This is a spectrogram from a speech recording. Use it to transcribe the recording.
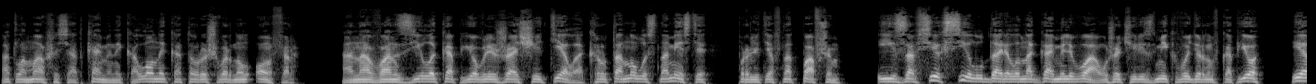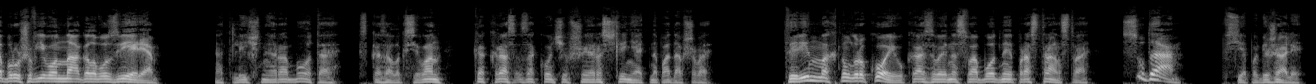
отломавшийся от каменной колонны, которую швырнул Омфер. Она вонзила копье в лежащее тело, крутанулась на месте, пролетев над павшим и изо всех сил ударила ногами льва, уже через миг выдернув копье и обрушив его на голову зверя. — Отличная работа, — сказал Ксиван, как раз закончившая расчленять нападавшего. Терин махнул рукой, указывая на свободное пространство. «Сюда!» Все побежали.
